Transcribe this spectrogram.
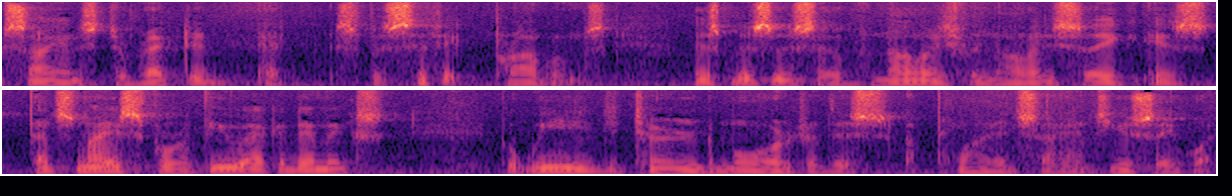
science directed at specific problems. This business of knowledge for knowledge's sake is that's nice for a few academics, but we need to turn more to this applied science. You say what?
